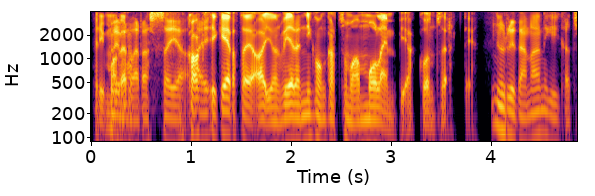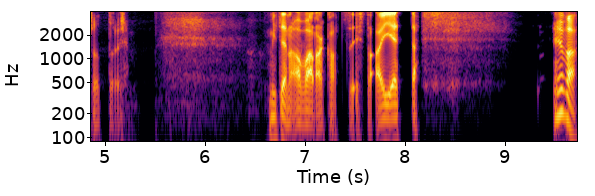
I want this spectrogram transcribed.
Primavera. Primaverassa ja Kaksi kertaa ja aion viedä Nikon katsomaan molempia konsertteja. ai, yritän ainakin katsoa toisen. Miten avarakatseista, ai että. Hyvä.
